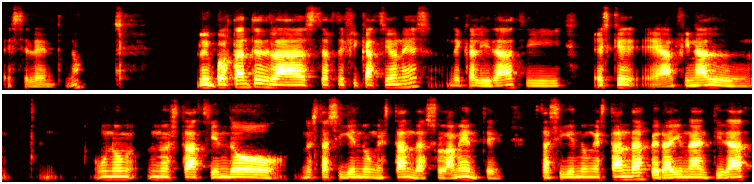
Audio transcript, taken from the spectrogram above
excelente. Lo importante de las certificaciones de calidad y es que eh, al final uno no está haciendo, no está siguiendo un estándar solamente, está siguiendo un estándar, pero hay una entidad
